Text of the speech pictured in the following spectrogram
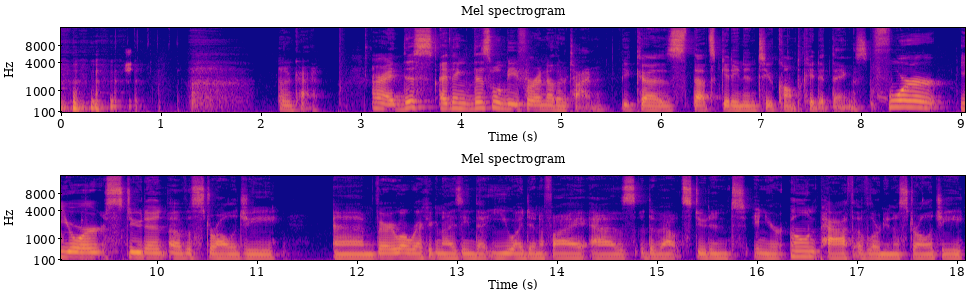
Okay. All right, this I think this will be for another time because that's getting into complicated things. For your student of astrology, um, very well recognizing that you identify as a devout student in your own path of learning astrology.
